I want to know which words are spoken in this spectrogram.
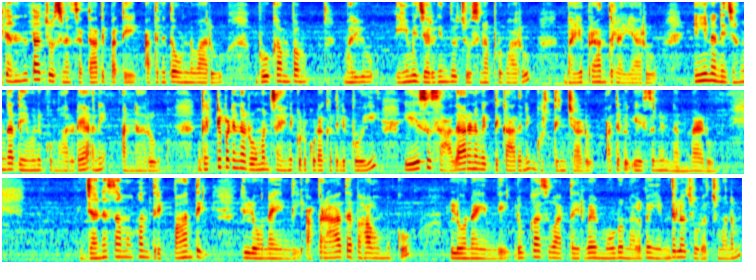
ఇదంతా చూసిన శతాధిపతి అతనితో ఉన్నవారు భూకంపం మరియు ఏమి జరిగిందో చూసినప్పుడు వారు భయభ్రాంతులయ్యారు. ఈయన నిజంగా దేవుని కుమారుడే అని అన్నారు. గట్టిపడిన రోమన్ సైనికుడు కూడా కదిలిపోయి యేసు సాధారణ వ్యక్తి కాదని గుర్తించాడు. అతడు యేసుని నమ్మాడు. జనసమూహం దిగ్భ్రాంతి లోనైంది. అపరాధ భావముకు లోనైంది. లూకాసు వార్త ఇరవై మూడు నలభై ఎనిమిదిలో చూడొచ్చు మనం.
